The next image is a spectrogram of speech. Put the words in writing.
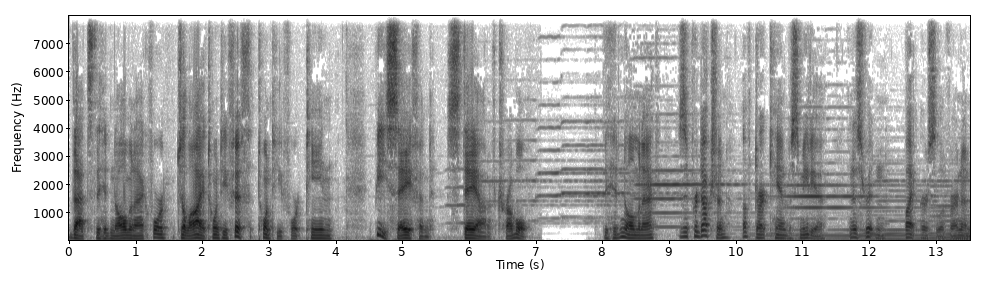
That's the Hidden Almanac for July 25th, 2014. Be safe and stay out of trouble. The Hidden Almanac is a production of Dark Canvas Media and is written by Ursula Vernon.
